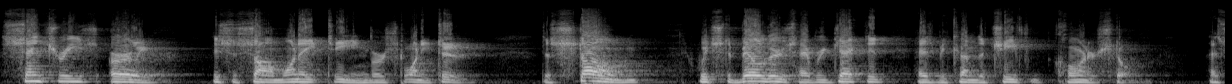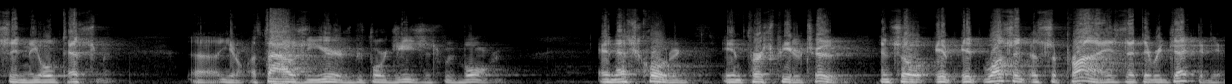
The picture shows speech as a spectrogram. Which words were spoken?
centuries earlier. This is Psalm 118, verse 22. The stone which the builders have rejected has become the chief cornerstone. That's in the Old Testament, uh, you know, a thousand years before Jesus was born. And that's quoted in 1 Peter 2. And so it, it wasn't a surprise that they rejected him.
